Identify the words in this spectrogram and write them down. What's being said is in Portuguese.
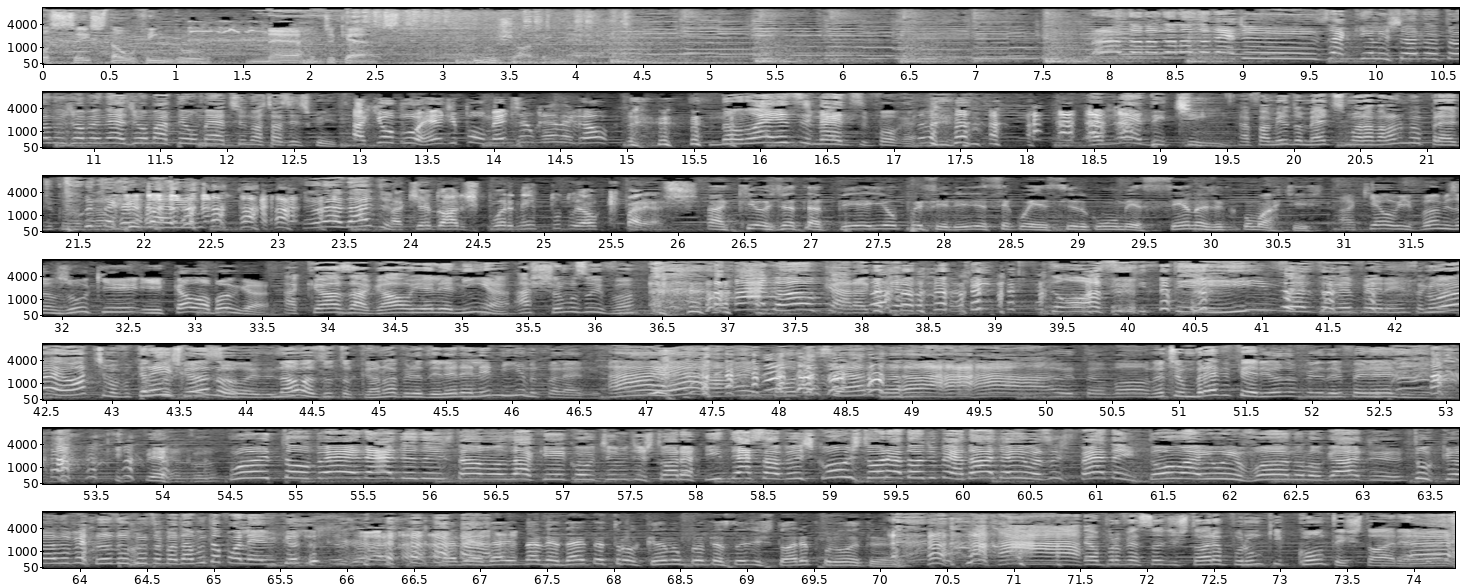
Você está ouvindo Nerdcast no Jovem Nerd. Landa, landa, landa, nerds! Aqui é Alexandre Antônio, Jovem Nerd e eu matei o Médici no Assassin's Creed. Aqui é o Blue Hand, pô, o Médici é um cara legal. Não, não é esse Médici, porra. É Medici. A família do Médici morava lá no meu prédio quando eu Puta morava. que pariu. É verdade. Aqui é Eduardo Spor e nem tudo é o que parece. Aqui é o JP e eu preferiria ser conhecido como mecenas do que como artista. Aqui é o Ivan Mizanzuki e Kawabanga. Aqui é o Azagal e Heleninha. Achamos o Ivan. Ah, não, cara. Que- Nossa, que terrível essa referência. Não cara. é? É ótimo, porque Três o Tucano... pessoas, né? não, mas o Tucano, o apelido dele era Heleninha no colégio. Ah, é? Ah, então tá certo. Muito bom. Durante um breve período, o apelido dele foi Heleninha. Que perro. Muito bem, nerds, estamos aqui com o time de história e dessa vez com o historiador de verdade aí, vocês pedem? Toma aí o Ivan no lugar de Tucano, Fernando Russo, vai dar muita polêmica. Na verdade, na verdade, tá trocando um professor de história por outro. Né? é o professor de história por um que conta história, né?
